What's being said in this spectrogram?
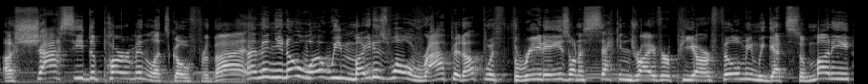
a chassis department. Let's go for that. And then you know what? We might as well wrap it up with three days on a second driver PR filming. We get some money,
